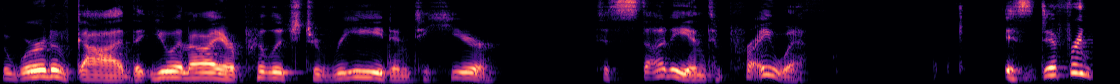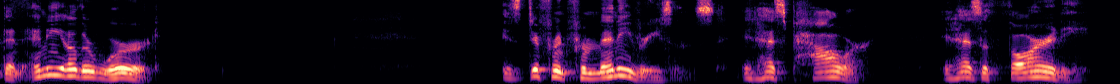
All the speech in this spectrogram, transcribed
The Word of God that you and I are privileged to read and to hear, to study and to pray with, is different than any other word. Is different for many reasons. It has power, it has authority,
